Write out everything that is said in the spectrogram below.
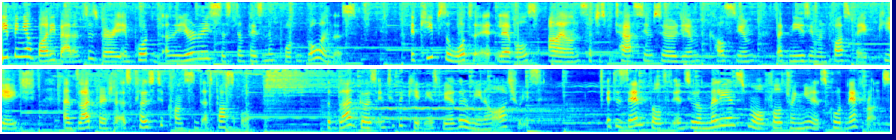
Keeping your body balanced is very important and the urinary system plays an important role in this. It keeps the water levels, ions such as potassium, sodium, calcium, magnesium, and phosphate, pH, and blood pressure as close to constant as possible. The blood goes into the kidneys via the renal arteries. It is then filtered into a million small filtering units called nephrons.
